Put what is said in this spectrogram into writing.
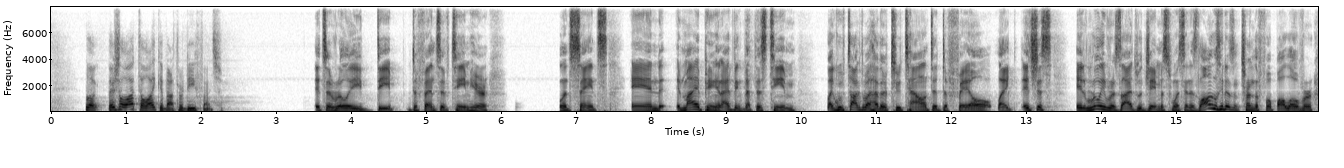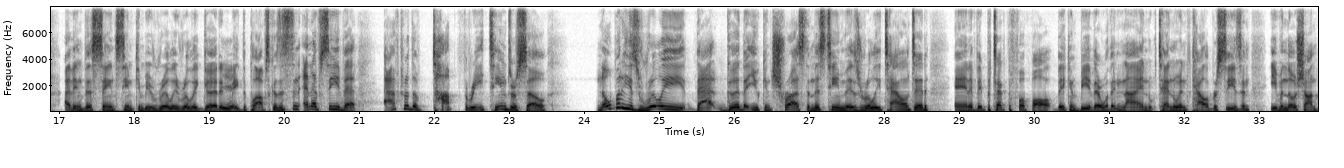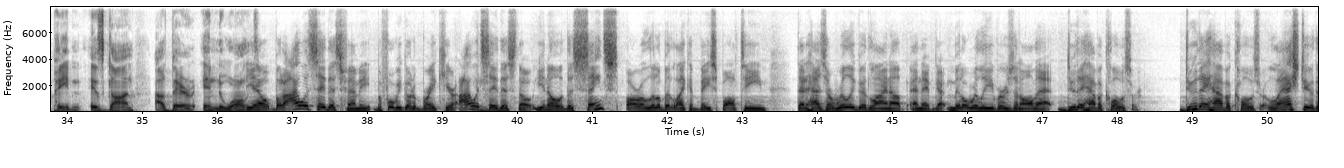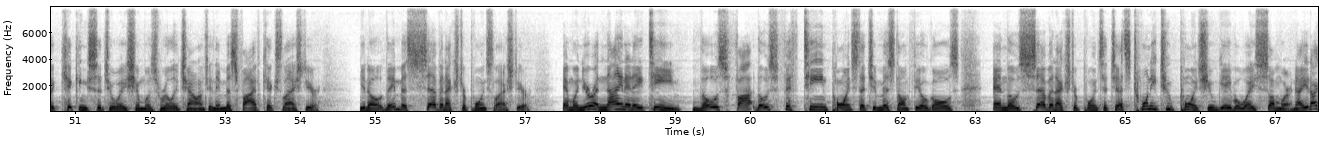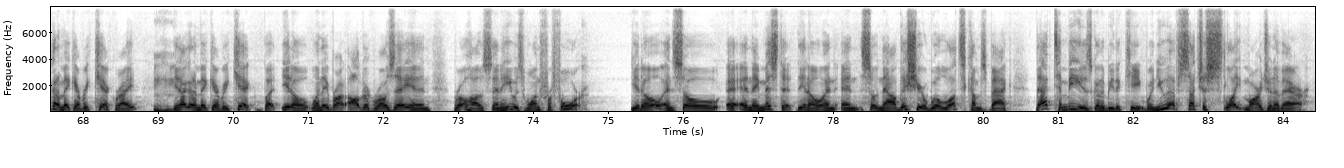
look, there's a lot to like about their defense. It's a really deep defensive team here, Saints. And in my opinion, I think that this team – like we've talked about how they're too talented to fail. Like it's just it really resides with Jameis Winston. As long as he doesn't turn the football over, I think this Saints team can be really, really good and yeah. make the playoffs because it's an NFC that after the top three teams or so, nobody is really that good that you can trust. And this team is really talented. And if they protect the football, they can be there with a 9, 10 win caliber season, even though Sean Payton is gone out there in New Orleans. You know, but I would say this, Femi, before we go to break here, I would mm-hmm. say this, though. You know, the Saints are a little bit like a baseball team that has a really good lineup and they've got middle relievers and all that. Do they have a closer? Do they have a closer? Last year, the kicking situation was really challenging. They missed five kicks last year. You know, they missed seven extra points last year. And when you're a nine and eight team, those five, those 15 points that you missed on field goals and those seven extra points that you, that's 22 points you gave away somewhere. Now you're not going to make every kick, right? Mm-hmm. You're not going to make every kick, but you know when they brought Aldrick Rose and Rojas, and he was one for four you know, and so and they missed it, you know, and and so now this year Will Lutz comes back. That to me is going to be the key. When you have such a slight margin of error,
